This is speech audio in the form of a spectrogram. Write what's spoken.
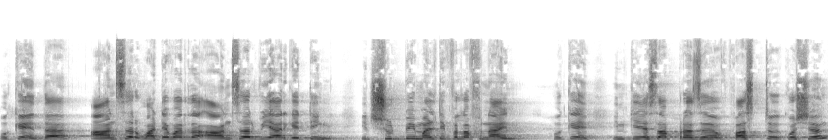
okay the answer whatever the answer we are getting it should be multiple of 9 okay? In case of first question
